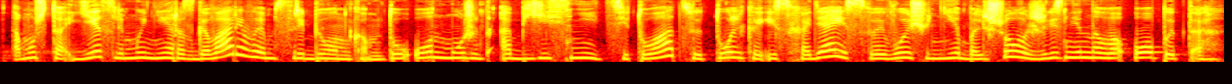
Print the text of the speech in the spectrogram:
Потому что если мы не разговариваем с ребенком, то он может объяснить ситуацию только исходя из своего еще небольшого жизненного опыта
